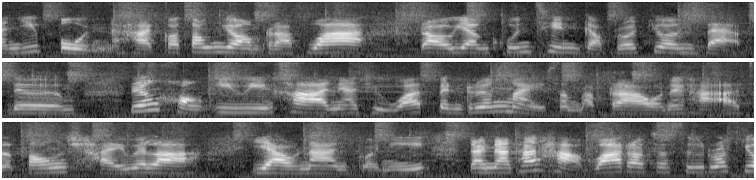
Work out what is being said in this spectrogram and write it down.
นด์ญี่ปุ่นนะคะ ก็ต้องยอมรับว่าเรายังคุ้นชินกับรถยนต์แบบเดิม เรื่องของ EV car เนี่ยถือว่าเป็นเรื่องใหม่สำหรับเรานะคะ อาจจะต้องใช้เวลายาวนานกว่านี้ ดังนั้นถ้าถามว่าเราจะซื้อรถย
